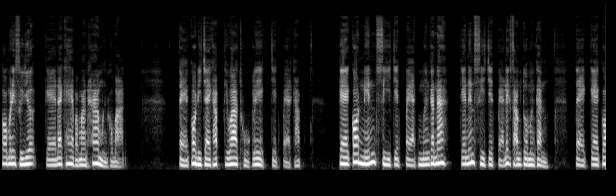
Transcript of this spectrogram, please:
ก็ไม่ได้ซื้อเยอะ แกได้แค่ประมาณห้าหมื่นกว่าบาท แต่ก็ดีใจครับที่ว่าถูกเลขเจ็ดแปดครับ แกก็เน้นสี่เจ็ดแปดเหมือนกันนะ แกเน้นสี่เจ็ดแปดเลขสามตัวเหมือนกัน แต่แกก็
